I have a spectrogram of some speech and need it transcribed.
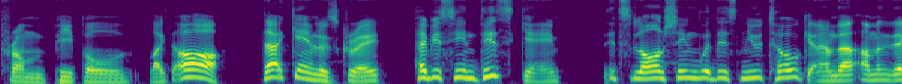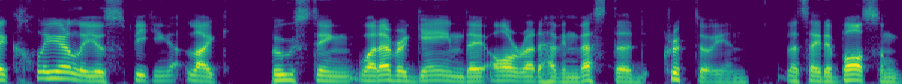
from people like, "Oh, that game looks great. Have you seen this game? It's launching with this new token." And that, I mean, they're clearly just speaking like boosting whatever game they already have invested crypto in. Let's say they bought some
